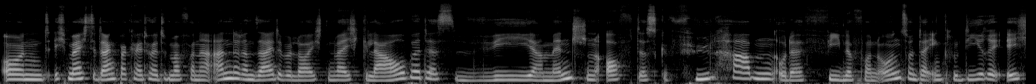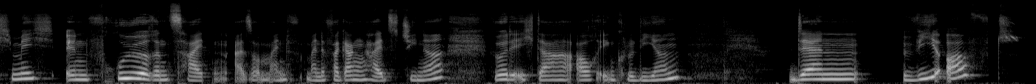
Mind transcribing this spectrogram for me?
Und ich möchte Dankbarkeit heute mal von einer anderen Seite beleuchten, weil ich glaube, dass wir Menschen oft das Gefühl haben oder viele von uns, und da inkludiere ich mich in früheren Zeiten, also mein, meine Vergangenheitsgina würde ich da auch inkludieren. Denn wie oft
